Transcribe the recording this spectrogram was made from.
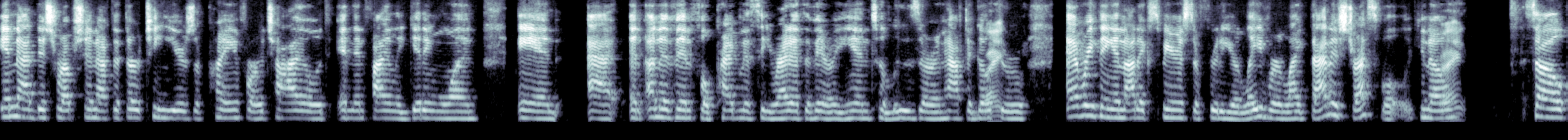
in that disruption after 13 years of praying for a child and then finally getting one. And at an uneventful pregnancy right at the very end to lose her and have to go Right. through everything and not experience the fruit of your labor like that is stressful you know right? so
